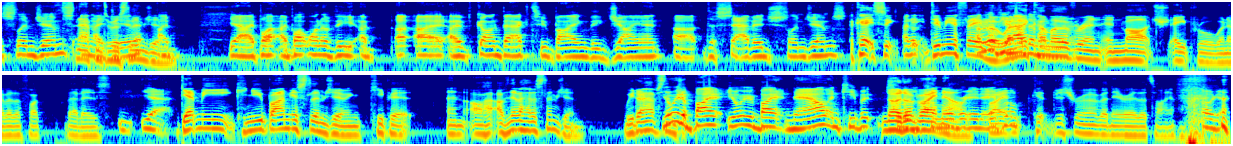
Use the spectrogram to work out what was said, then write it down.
Slim Jims, Snap and into I did. A Slim Jim. I, yeah, I bought I bought one of the I, I I've gone back to buying the giant uh the Savage Slim Jims. Okay, so do me a favor when I come over in, in March, April, whenever the fuck that is. Yeah. Get me. Can you buy me a Slim Jim and keep it? And I'll, I've never had a Slim Jim. We don't have. You want me to buy it? You want me to buy it now and keep it? No, don't buy it now. Over in buy April? It, just remember near the time. okay,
